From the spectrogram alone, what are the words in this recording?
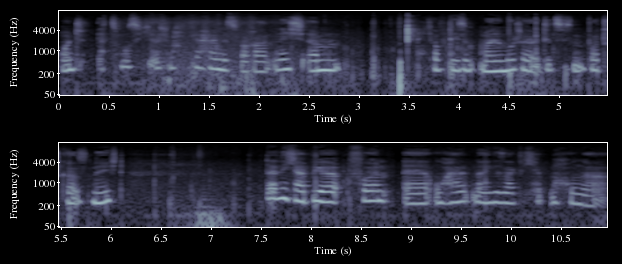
Und jetzt muss ich euch noch ein Geheimnis verraten. Ich, ähm, ich hoffe, diese, meine Mutter hört jetzt diesen Podcast nicht. Denn ich habe ihr vorhin äh, um halb nein gesagt, ich habe noch Hunger.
